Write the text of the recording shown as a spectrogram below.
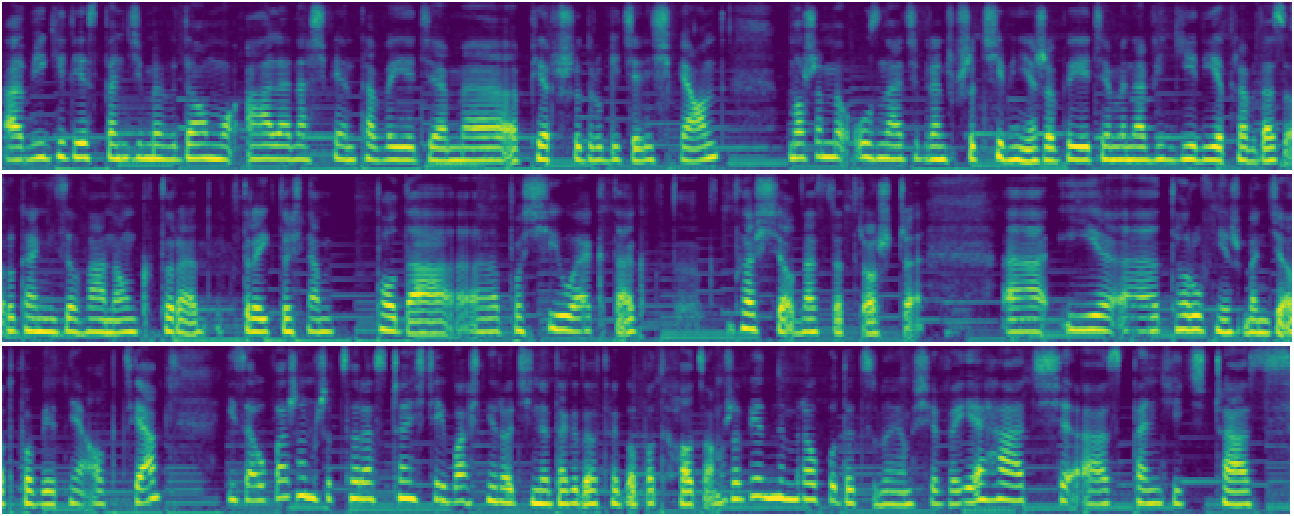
e, Wigilię spędzimy w domu, ale na święta wyjedziemy pierwszy, drugi dzień świąt. Możemy uznać wręcz przeciwnie, że wyjedziemy na Wigilię prawda, zorganizowaną, która, w której ktoś nam poda posiłek, tak? Kto- ktoś się od nas zatroszczy. E, I e, to również będzie odpowiednia opcja. I zauważam, że coraz częściej właśnie rodziny tak do tego podchodzą, że w jednym roku decydują się wyjechać, e, spędzić czas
